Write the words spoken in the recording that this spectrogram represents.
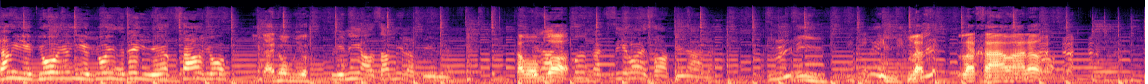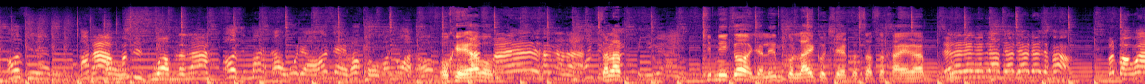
ยังอีกโยยังอีกโยยังจะได้อีกเศร้าโยอีก หลายทงอยู่ ปีนี้เอาซ้ำนี่ละปีนี้ครับผมก็เพิ่งกันสี่ร้อยสอบปีหน้านะนี่ราราคามาแล้วเขาสิมัดน้ำเขามันติดท่วมแล้วนะเขาสิมัดเขาคนเดียวเขาใจพักโถมานวดเขาโอเคครับผม ไปทั้งนั้นอะสำหรับ ปีไม่ให้คลิปนี้ก็อย่าลืมกดไลค์กดแชร์กด subscribe ครับเดี๋ยวเดี๋ยวเดี๋ยวเดี๋ยวเดี๋ยวเดี๋ยวจะเฝ้ามันบอกว่า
